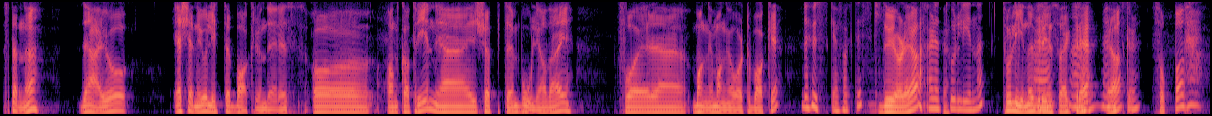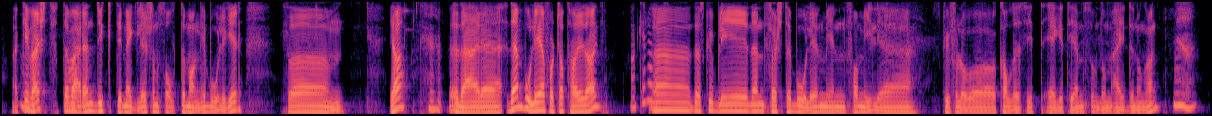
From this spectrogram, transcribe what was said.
spennende, det er jo Jeg kjenner jo litt til bakgrunnen deres. Og Ann-Katrin, jeg kjøpte en bolig av deg for eh, mange, mange år tilbake. Det husker jeg faktisk. Du gjør det, ja? Er det Toline? Toline Brynsverk 3. Ja, jeg husker det. såpass. Det er ikke verst til å være en dyktig megler som solgte mange boliger. Så ja, det er, eh, det er en bolig jeg fortsatt har i dag. akkurat. Eh, Det skulle bli den første boligen min familie skulle få lov å kalle sitt eget hjem, som de eide noen gang.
